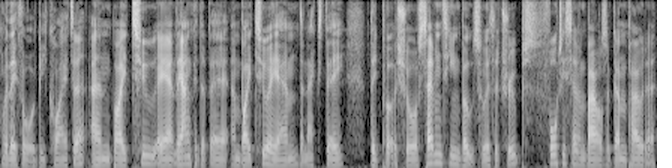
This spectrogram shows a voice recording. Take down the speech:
where they thought would be quieter. And by 2 a.m., they anchored up there. And by 2 a.m. the next day, they'd put ashore 17 boats worth of troops, 47 barrels of gunpowder,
